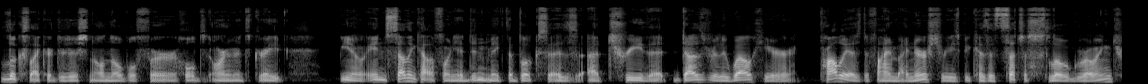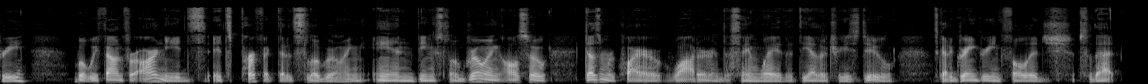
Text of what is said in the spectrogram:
looks like a traditional noble fir, holds ornaments great. You know, in Southern California, didn't make the books as a tree that does really well here, probably as defined by nurseries because it's such a slow growing tree. But we found for our needs, it's perfect that it's slow growing, and being slow growing also doesn't require water in the same way that the other trees do. It's got a gray green foliage, so that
